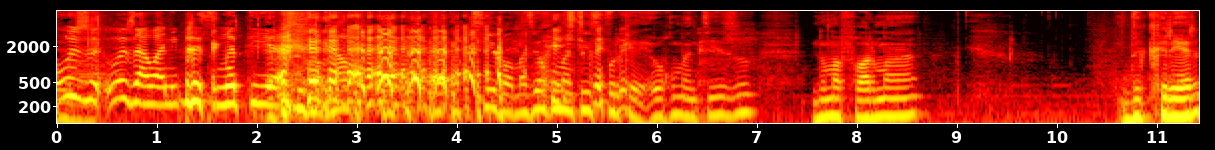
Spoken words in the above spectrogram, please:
hoje, hoje a Wani parece uma tia. É possível, não, é, é possível mas eu romantizo porquê? Eu romantizo numa forma de querer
